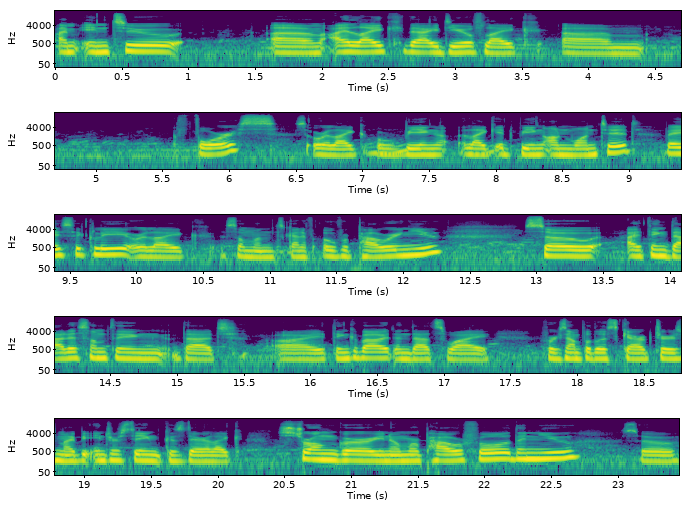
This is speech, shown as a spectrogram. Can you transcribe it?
I'm into. Um, I like the idea of like um, force or like mm-hmm. or being like it being unwanted basically or like someone's kind of overpowering you. So i think that is something that i think about and that's why for example those characters might be interesting because they're like stronger you know more powerful than you. So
